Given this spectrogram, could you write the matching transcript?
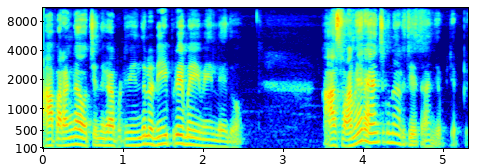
ఆ పరంగా వచ్చింది కాబట్టి ఇందులో నీ ప్రేమ ఏం లేదు? ఆ స్వామి రాయించుకున్నారు చేత అని చెప్పి చెప్పి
